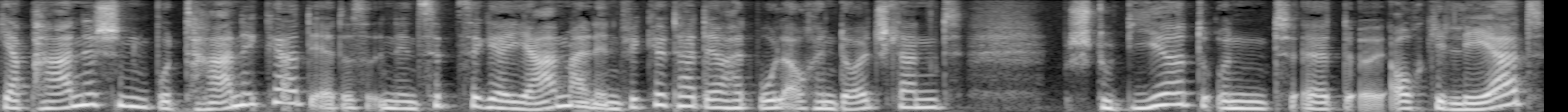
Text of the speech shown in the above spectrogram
japanischen Botaniker, der das in den 70er Jahren mal entwickelt hat. Der hat wohl auch in Deutschland studiert und äh, auch gelehrt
